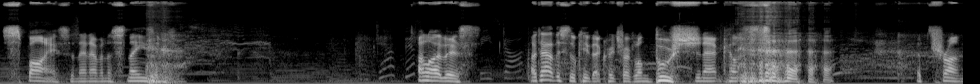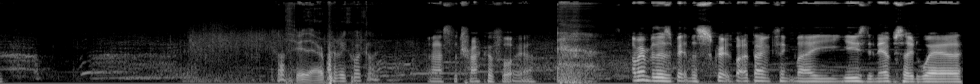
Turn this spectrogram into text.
spice and then having a sneeze. I doubt this I like this. I doubt this will keep that creature over long. Boosh, and out comes a trunk. Got through there pretty quickly. That's the tracker for you. I remember there's a bit in the script, but I don't think they used it in the episode where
